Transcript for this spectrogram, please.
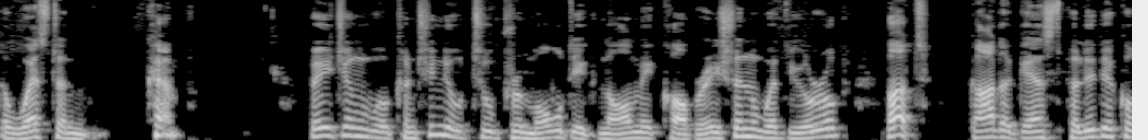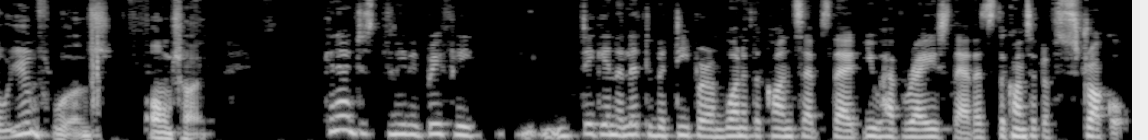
the Western camp. Beijing will continue to promote economic cooperation with Europe, but guard against political influence on China. Can I just maybe briefly dig in a little bit deeper on one of the concepts that you have raised there? That's the concept of struggle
